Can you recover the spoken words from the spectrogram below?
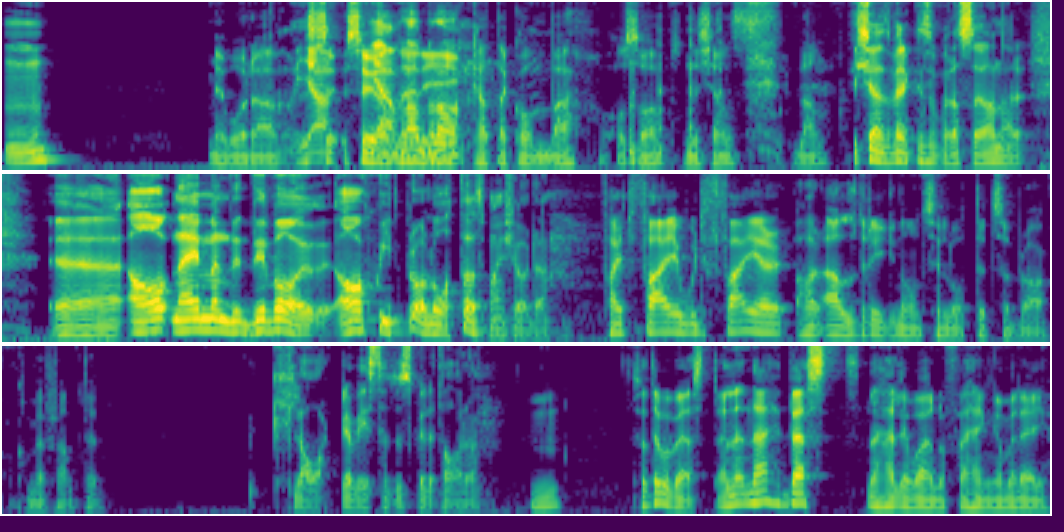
Mm. Med våra Ja, söner i katakomba och så, som det känns ibland. Det känns verkligen som våra söner. Eh, ja, nej men det, det var ja, skitbra låtar som han körde. Fight Fire with Fire har aldrig någonsin låtit så bra, kom jag fram till. Klart jag visste att du skulle ta det. Så det var bäst. Eller nej, bäst när helgen var ändå att få hänga med dig.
